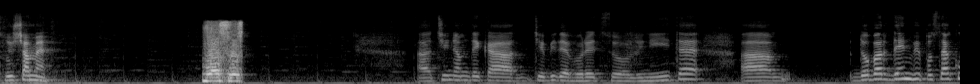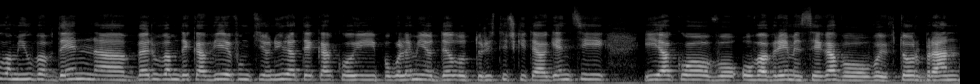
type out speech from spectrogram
Слушаме. Се чинам дека ќе биде во ред со линиите. Добар ден, ви посакувам и убав ден. Верувам дека вие функционирате како и поголемиот дел од туристичките агенции иако во ова време сега, во овој втор бран,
